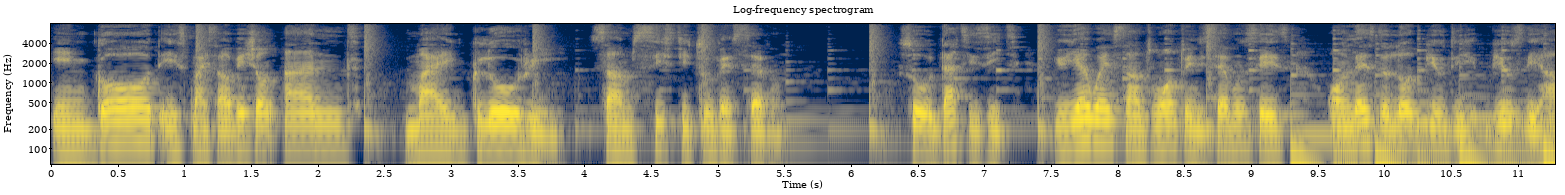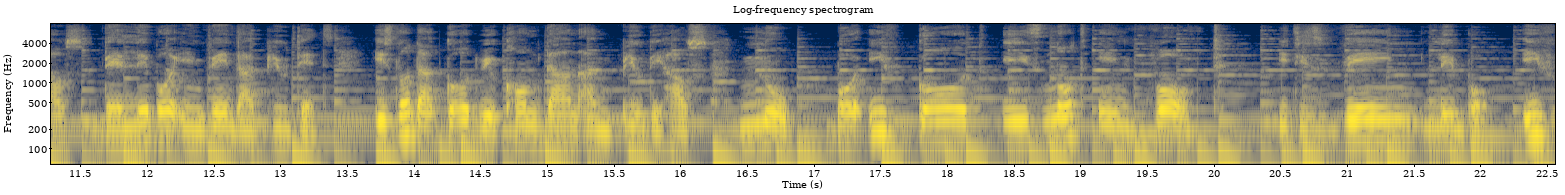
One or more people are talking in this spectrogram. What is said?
In God is my salvation and my glory. Psalm 62, verse 7. So that is it. You hear when Psalms 127 says, Unless the Lord build the, builds the house, they labor in vain that build it. It's not that God will come down and build the house. No. But if God is not involved, it is vain labor. If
